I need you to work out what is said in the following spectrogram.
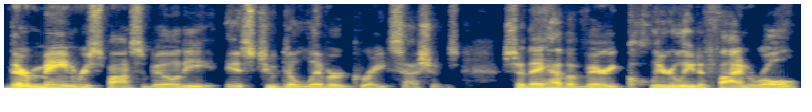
their main responsibility is to deliver great sessions. So they have a very clearly defined role,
